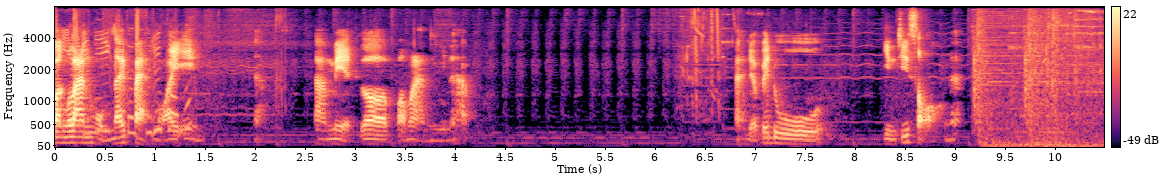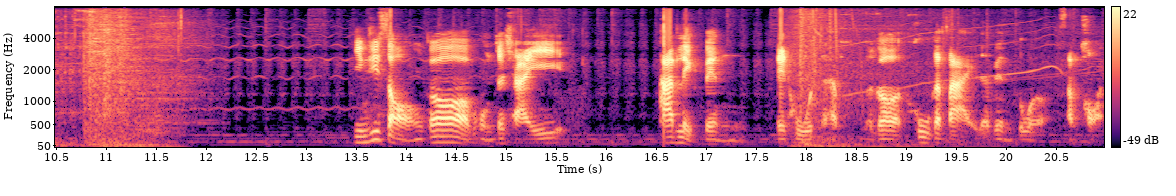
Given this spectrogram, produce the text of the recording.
บางลันผมได้แปดร้อยเองดาเมจก็ประมาณนี้นะครับ เดี๋ยวไปดู ทีมที่สองนะทีมที่สองก็ผมจะใช้พาดเหล็กเป็นเอทูสนะครับ แล้วก็คู่กระต่ายจะเป็นตัวซัพพอร์ต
